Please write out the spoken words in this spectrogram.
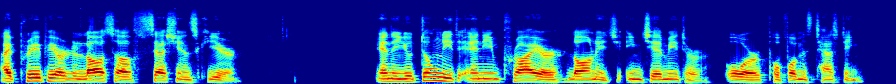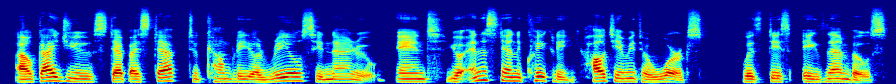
I prepared lots of sessions here and you don't need any prior knowledge in JMeter or performance testing. I'll guide you step by step to complete a real scenario, and you'll understand quickly how JMeter works with these examples.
